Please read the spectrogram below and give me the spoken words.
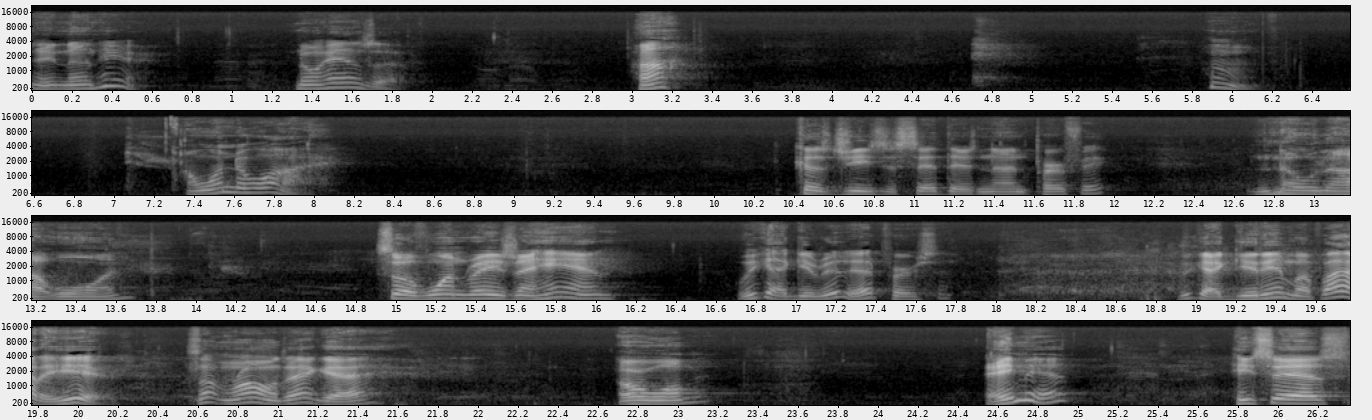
Ain't none here. No hands up. Huh? Hmm. I wonder why. Because Jesus said there's none perfect. No, not one. So if one raised their hand, we got to get rid of that person. We got to get him up out of here. Something wrong with that guy or woman. Amen. He says,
